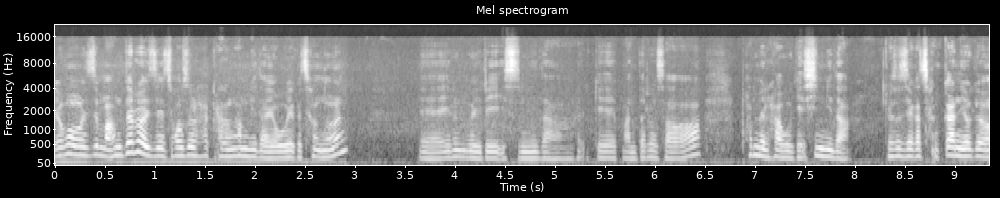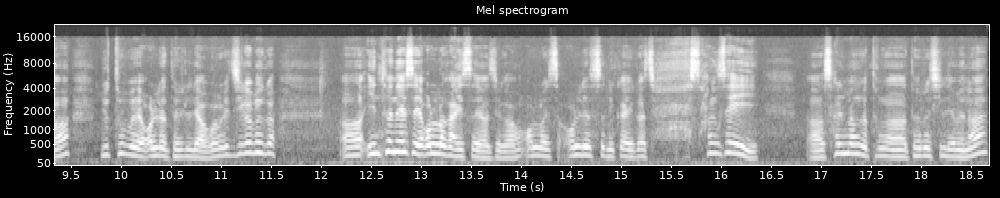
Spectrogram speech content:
요거 이제 마음대로 이제 조절 가능합니다. 요 창은 예, 이런 거 일이 있습니다. 이렇게 만들어서 판매를 하고 계십니다. 그래서 제가 잠깐 여기 유튜브에 올려드리려고 지금 이거 어, 인터넷에 올라가 있어요. 지금 올라 올렸으니까 이거 자, 상세히 어, 설명 같은 거 들으시려면은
